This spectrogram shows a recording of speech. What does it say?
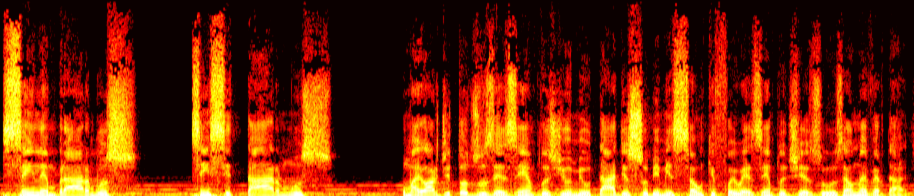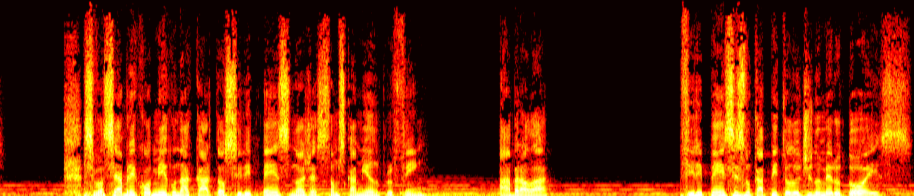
sem lembrarmos, sem citarmos o maior de todos os exemplos de humildade e submissão, que foi o exemplo de Jesus. É ou não é verdade? Se você abrir comigo na carta aos Filipenses, nós já estamos caminhando para o fim. Abra lá. Filipenses no capítulo de número 2.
